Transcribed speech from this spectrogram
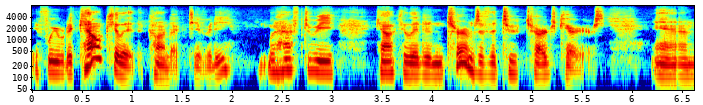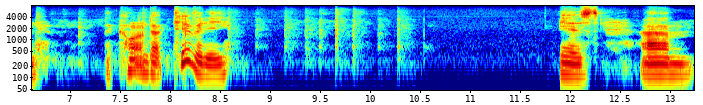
if we were to calculate the conductivity, would have to be calculated in terms of the two charge carriers. And the conductivity is um,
